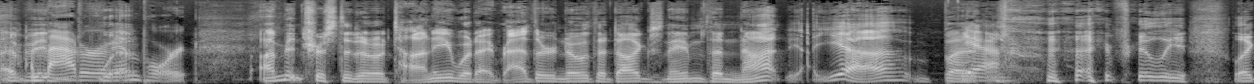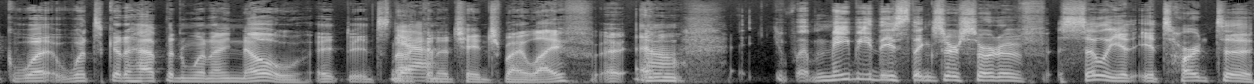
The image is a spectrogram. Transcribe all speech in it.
a mean, matter of well- import. I'm interested in Ohtani. Would I rather know the dog's name than not? Yeah, but Yeah. I really like what what's going to happen when I know it, it's not Yeah. going to change my life. Uh, And maybe these things are sort of silly. It's hard to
